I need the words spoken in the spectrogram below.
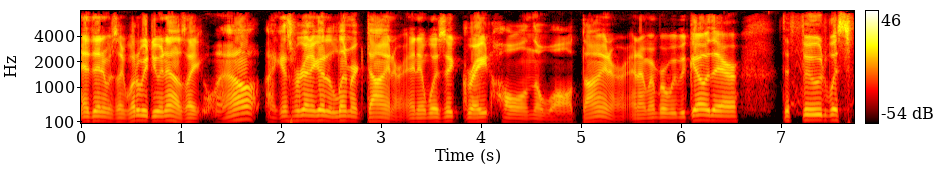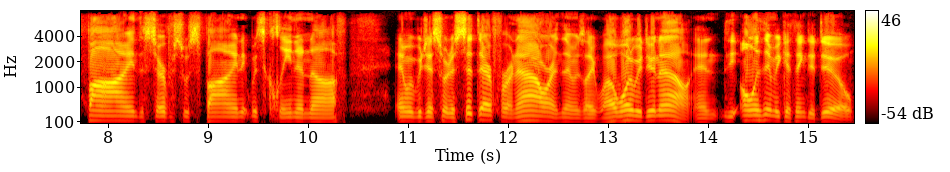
And then it was like, what do we do now? I was like, well, I guess we're gonna go to Limerick Diner, and it was a great hole in the wall diner. And I remember we would go there. The food was fine, the service was fine, it was clean enough, and we would just sort of sit there for an hour, and then it was like, well, what do we do now? And the only thing we could think to do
